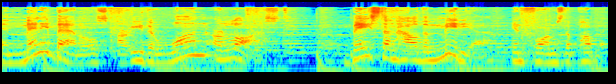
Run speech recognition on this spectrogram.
And many battles are either won or lost based on how the media informs the public.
